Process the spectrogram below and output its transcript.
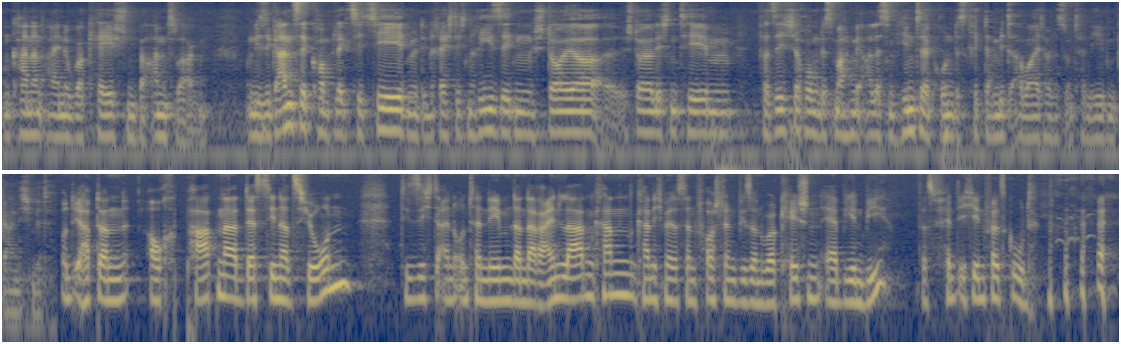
und kann dann eine Workation beantragen. Und diese ganze Komplexität mit den rechtlichen Risiken, Steuer, äh, steuerlichen Themen, Versicherung, das machen wir alles im Hintergrund. Das kriegt der Mitarbeiter und das Unternehmen gar nicht mit. Und ihr habt dann auch Partnerdestinationen, die sich ein Unternehmen dann da reinladen kann. Kann ich mir das dann vorstellen wie so ein Workation Airbnb? Das fände ich jedenfalls gut.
